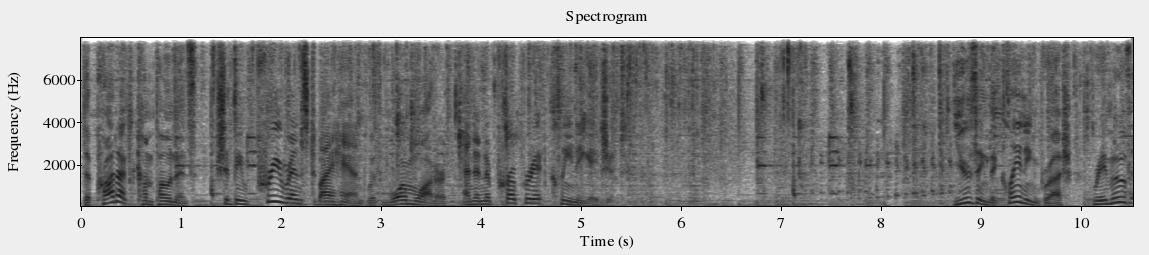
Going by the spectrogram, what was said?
The product components should be pre-rinsed by hand with warm water and an appropriate cleaning agent. Using the cleaning brush, remove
